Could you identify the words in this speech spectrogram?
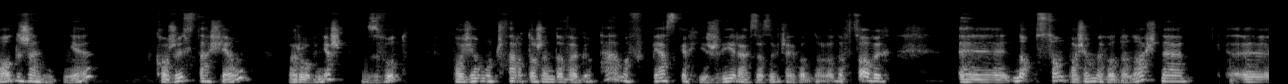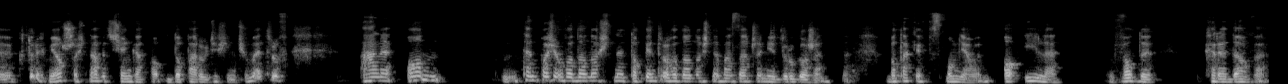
Podrzędnie korzysta się również z wód poziomu czwartorzędowego. Tam w piaskach i żwirach, zazwyczaj wodnolodowcowych, yy, no, są poziomy wodonośne, yy, których miąższość nawet sięga do paru dziesięciu metrów, ale on, ten poziom wodonośny, to piętro wodonośne ma znaczenie drugorzędne, bo tak jak wspomniałem, o ile wody kredowe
